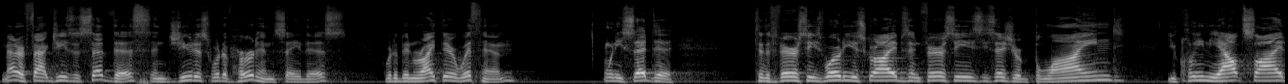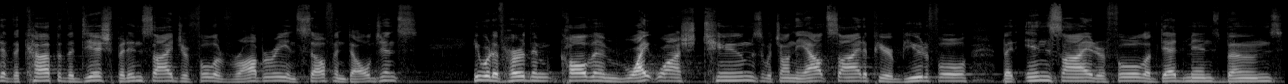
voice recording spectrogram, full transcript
Matter of fact, Jesus said this, and Judas would have heard him say this, would have been right there with him when he said to, to the Pharisees, Woe to you, scribes and Pharisees, he says, You're blind you clean the outside of the cup of the dish, but inside you're full of robbery and self indulgence. He would have heard them call them whitewashed tombs, which on the outside appear beautiful, but inside are full of dead men's bones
